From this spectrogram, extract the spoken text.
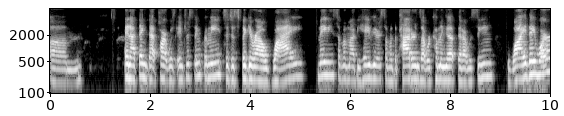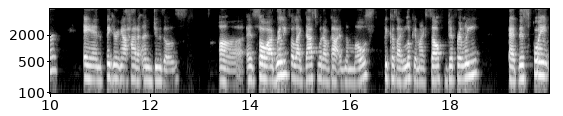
um, and I think that part was interesting for me to just figure out why maybe some of my behaviors, some of the patterns that were coming up that I was seeing, why they were, and figuring out how to undo those. Uh, and so I really feel like that's what I've gotten the most because I look at myself differently at this point,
